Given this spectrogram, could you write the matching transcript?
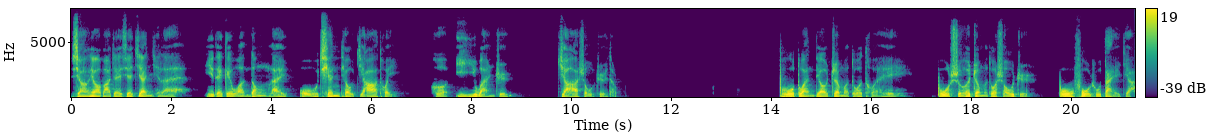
想要把这些建起来，你得给我弄来五千条假腿和一万只。假手指头，不断掉这么多腿，不折这么多手指，不付出代价，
